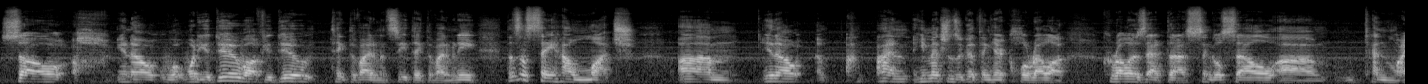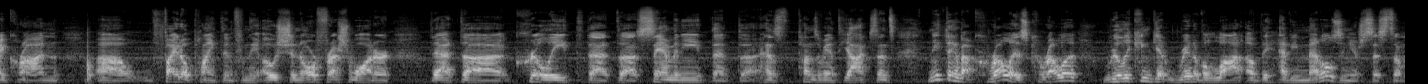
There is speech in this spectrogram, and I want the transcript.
So, you know, what, what, do you do? Well, if you do, take the vitamin C, take the vitamin E. It doesn't say how much. Um, you know, I, he mentions a good thing here, chlorella. Chlorella is that uh, single cell, um, 10 micron uh, phytoplankton from the ocean or fresh water that uh, krill eat, that uh, salmon eat, that uh, has tons of antioxidants. The neat thing about chlorella is chlorella really can get rid of a lot of the heavy metals in your system.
